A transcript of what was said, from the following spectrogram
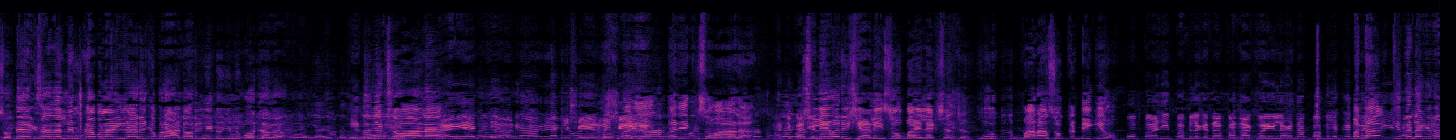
ਸੋ ਦੇਖ ਸਕਦੇ ਲਿਮਕਾ ਬੁਲਾਈ ਜਾ ਰਹੀ ਘਬਰਾਹਟ ਹੋ ਰਹੀ ਨੀਟੂ ਜੀ ਨੂੰ ਬਹੁਤ ਜ਼ਿਆਦਾ। ਨੀਟੂ ਜੀ ਇੱਕ ਸਵਾਲ ਹੈ। ਨਹੀਂ ਇਹ ਘਬਰਾ ਨਹੀਂ ਸਕਦੇ ਕਿ ਸ਼ੇਰ ਸ਼ੇਰ ਭਾਜੀ ਇੱਕ ਸਵਾਲ ਹੈ। ਪਿਛਲੀ ਵਾਰੀ 4600 ਬਾਈ ਇਲੈਕਸ਼ਨ ਚ ਹੁਣ 1200 ਕੱਢੀ ਕਿਉਂ? ਉਹ ਭਾਜੀ ਪਬਲਿਕ ਦਾ ਪਤਾ ਕੋਈ ਨਹੀਂ ਲੱਗਦਾ ਪਬਲਿਕ ਪਤਾ ਕਿਤੇ ਨਾ ਕਿਤੇ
